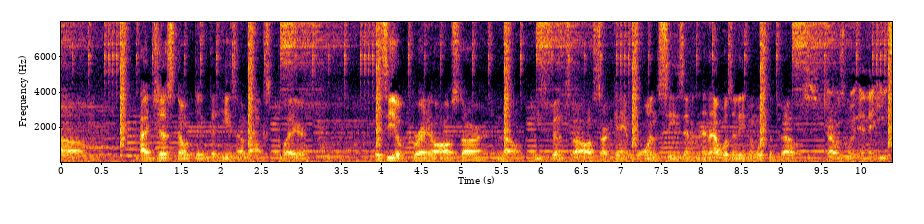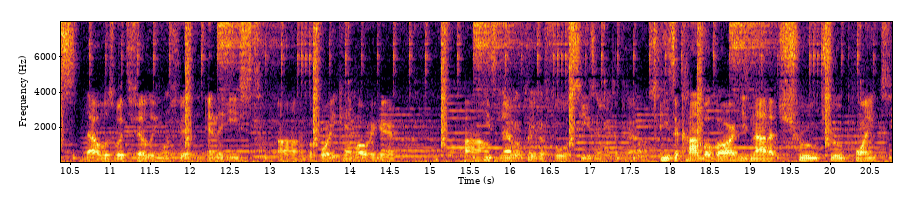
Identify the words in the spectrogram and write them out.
Um, I just don't think that he's a max player. Is he a perennial All Star? No, he's been to the All Star game one season, and that wasn't even with the Pels. that was with- in the East That was with Philly with Philly. in the East um, before he came over here. Um, He's never played a full season with the Pels. he's a combo guard. He's not a true, true point.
